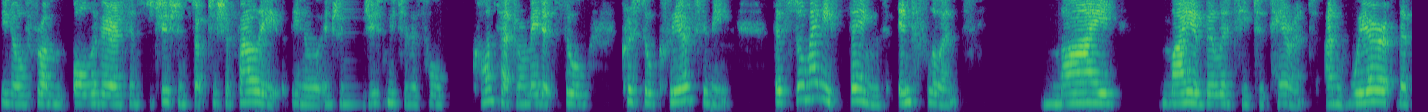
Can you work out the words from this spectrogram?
you know, from all the various institutions. Dr. Shefali, you know, introduced me to this whole concept or made it so crystal clear to me that so many things influence my my ability to parent and where the,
